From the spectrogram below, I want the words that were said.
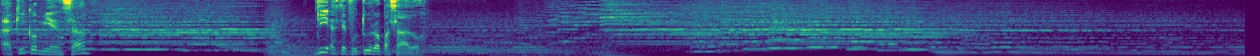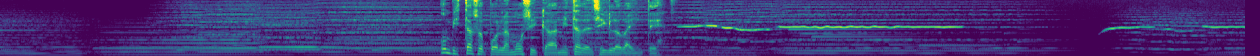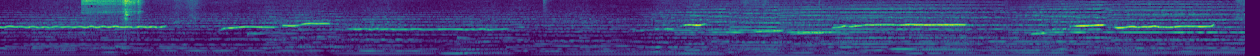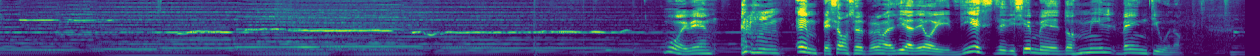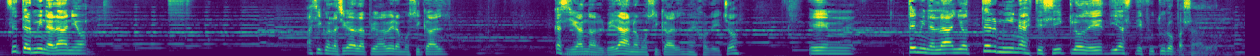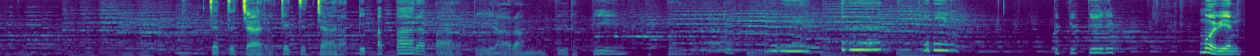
Aquí comienza Días de Futuro Pasado. Un vistazo por la música a mitad del siglo XX. Muy bien. Empezamos el programa del día de hoy, 10 de diciembre de 2021. Se termina el año. Así con la llegada de la primavera musical. Casi llegando al verano musical, mejor dicho. Em, termina el año, termina este ciclo de días de futuro pasado. Muy bien.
